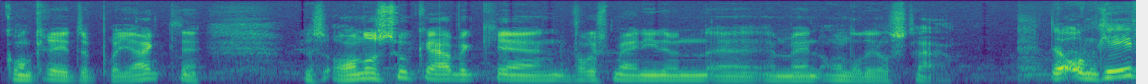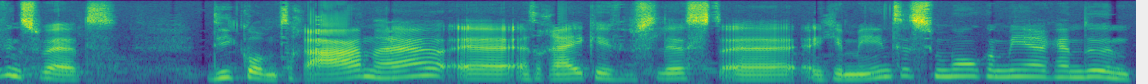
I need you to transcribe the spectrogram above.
concrete projecten. Dus onderzoeken heb ik eh, volgens mij niet in, in mijn onderdeel staan. De omgevingswet, die komt eraan. Hè. Eh, het Rijk heeft beslist, eh gemeentes mogen meer gaan doen.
